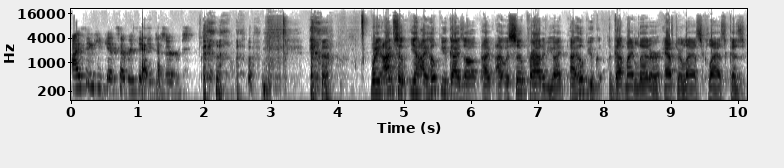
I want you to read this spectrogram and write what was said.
I think he gets everything he deserves. Wait, I'm so yeah. I hope you guys all. I, I was so proud of you. I, I hope you got my letter after last class because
